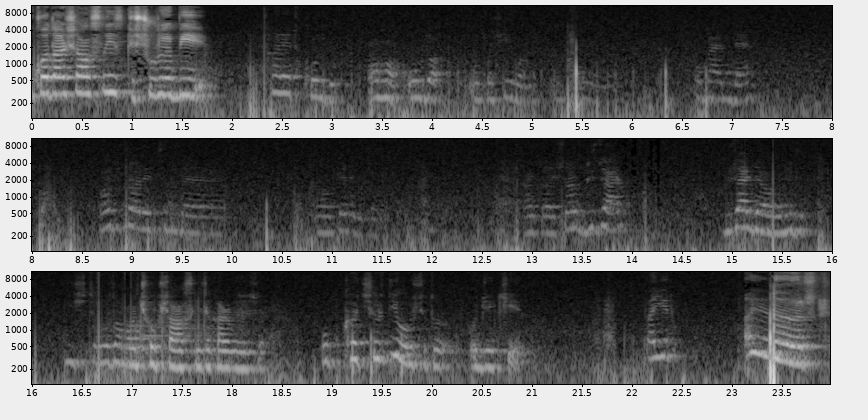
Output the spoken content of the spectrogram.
o kadar şanslıyız ki şuraya bir taret koyduk. Aha orada orada şey var. O bende. Hadi taretim be. Aa, gene bir taret. Arkadaşlar güzel. Güzel devam ediyor. İşte o zaman çok şanslıydık arkadaşlar. O kaçırdı ya o şutu o Jack'i. Hayır. Hayır.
